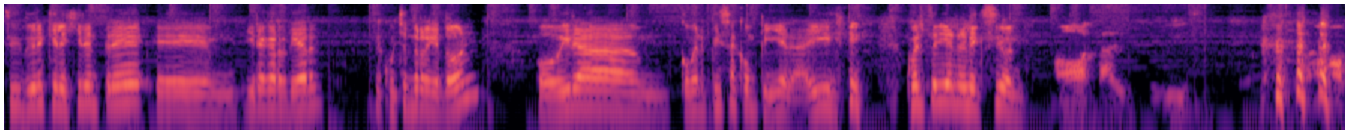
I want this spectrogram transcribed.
si tuvieras que elegir entre eh, ir a carretear escuchando reggaetón o ir a um, comer pizza con Piñera, ahí, ¿cuál sería la elección? No, está difícil. No,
